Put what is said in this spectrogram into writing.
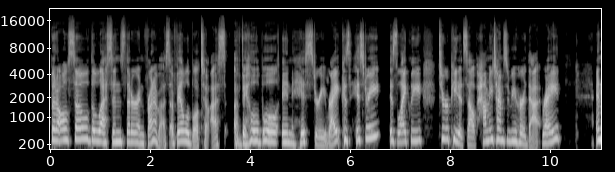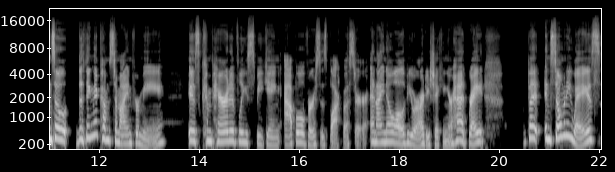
but also the lessons that are in front of us, available to us, available in history, right? Because history is likely to repeat itself. How many times have you heard that, right? And so the thing that comes to mind for me is comparatively speaking, Apple versus Blockbuster. And I know all of you are already shaking your head, right? But in so many ways,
